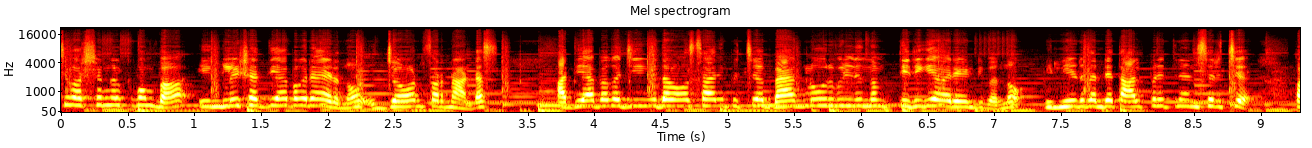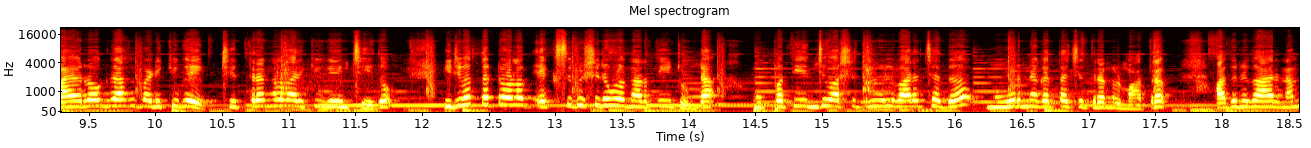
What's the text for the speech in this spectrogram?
മുപ്പത്തിയഞ്ച് വർഷങ്ങൾക്ക് മുമ്പ് ഇംഗ്ലീഷ് അധ്യാപകനായിരുന്നു ജോൺ ഫെർണാണ്ടസ്. അധ്യാപക ജീവിതം അവസാനിപ്പിച്ച് ബാംഗ്ലൂരുവിൽ നിന്നും തിരികെ വരേണ്ടി വന്നു. പിന്നീട് തന്റെ താല്പര്യത്തിനനുസരിച്ച് പൈറോഗ്രാഫി പഠിക്കുകയും ചിത്രങ്ങൾ വരയ്ക്കുകയും ചെയ്തു. ഇരുപത്തെട്ടോളം എക്സിബിഷനുകൾ നടത്തിയിട്ടുണ്ട്. മുപ്പത്തിയഞ്ച് വർഷത്തിനുള്ളിൽ വരച്ചത് നൂറിനകത്ത ചിത്രങ്ങൾ മാത്രം. അതിന് കാരണം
